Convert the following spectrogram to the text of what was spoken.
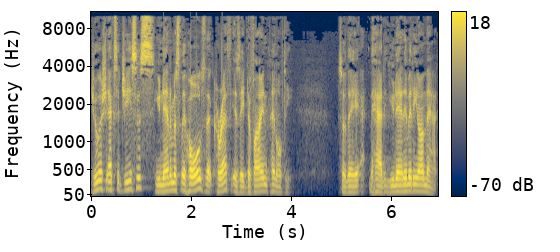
Jewish exegesis unanimously holds that Kareth is a divine penalty. So they, they had unanimity on that.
